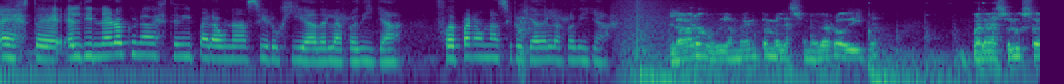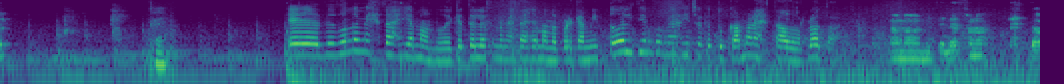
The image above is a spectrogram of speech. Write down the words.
Este, el dinero que una vez te di para una cirugía de la rodilla, ¿fue para una cirugía de la rodilla? Claro, obviamente me lesioné la rodilla. y Para eso lo usé. Eh, ¿De dónde me estás llamando? ¿De qué teléfono me estás llamando? Porque a mí todo el tiempo me has dicho que tu cámara ha estado rota. No, no, mi teléfono está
